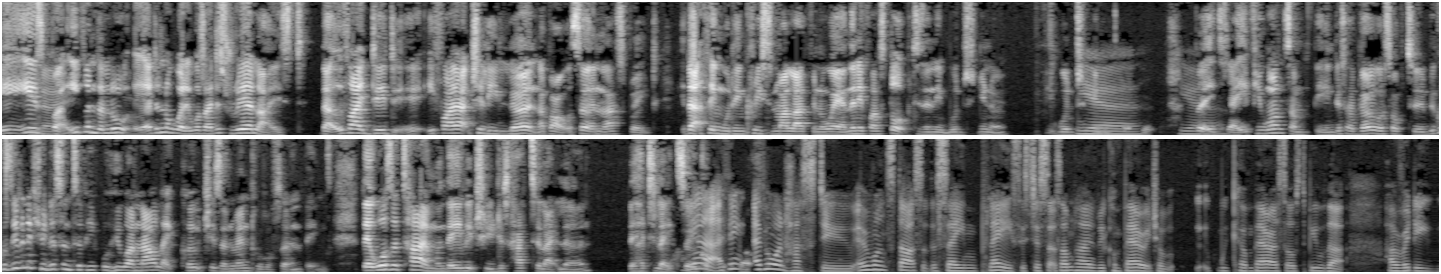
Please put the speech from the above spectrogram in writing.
It is, know? but even the law, I don't know what it was. I just realized that if I did it, if I actually learned about a certain aspect, that thing would increase in my life in a way. And then if I stopped, then it would, you know, it would. Yeah, it. yeah. But it's like if you want something, just avail yourself to. Because even if you listen to people who are now like coaches and mentors of certain things, there was a time when they literally just had to like learn. They had to like soak yeah, I think stuff. everyone has to. Everyone starts at the same place. It's just that sometimes we compare each other. We compare ourselves to people that have already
